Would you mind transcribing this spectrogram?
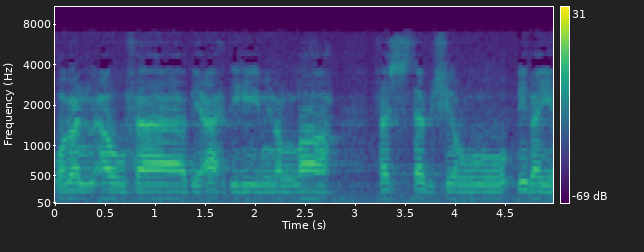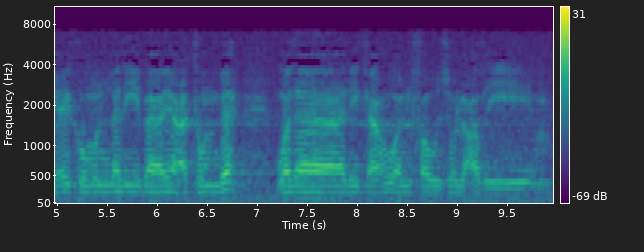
ومن أوفى بعهده من الله فاستبشروا ببيعكم الذي بايعتم به وذلك هو الفوز العظيم.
